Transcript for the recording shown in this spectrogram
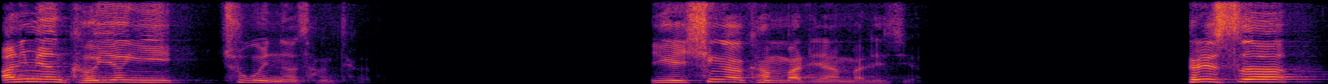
아니면 그 영이 죽어 있는 상태거든요. 이게 심각한 말이란 말이죠. 그래서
